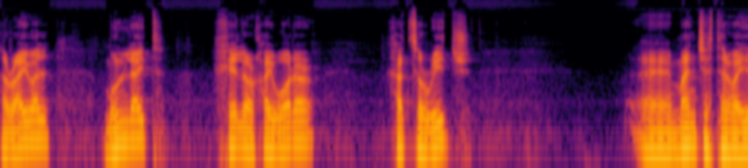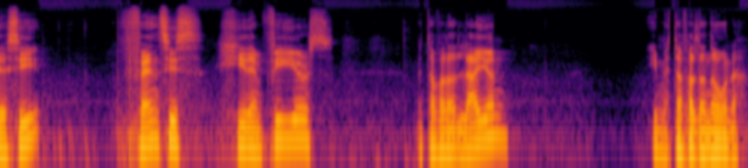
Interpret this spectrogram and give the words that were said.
Arrival, Moonlight, Hell or High Water, Hacksaw Ridge, eh, Manchester by the Sea, Fences, Hidden Figures, me está faltando Lion y me está faltando una.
